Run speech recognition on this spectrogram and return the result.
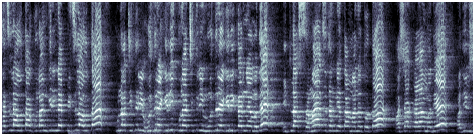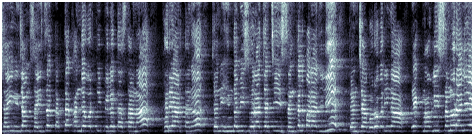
खचला होता गुलामगिरीने पिचला होता. कुणाची तरी हुजरेगिरी कुणाची तरी मुजरेगिरी करण्यामध्ये इथला समाज धन्यता मानत होता. अशा काळामध्ये आदिलशाही निजामशाहीचं तख्ता खांद्यावरती पेलत असताना खऱ्या अर्थानं ज्यांनी हिंदवी स्वराज्याची संकल्पना दिली त्यांच्या बरोबरीनं एक माऊली समोर आली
